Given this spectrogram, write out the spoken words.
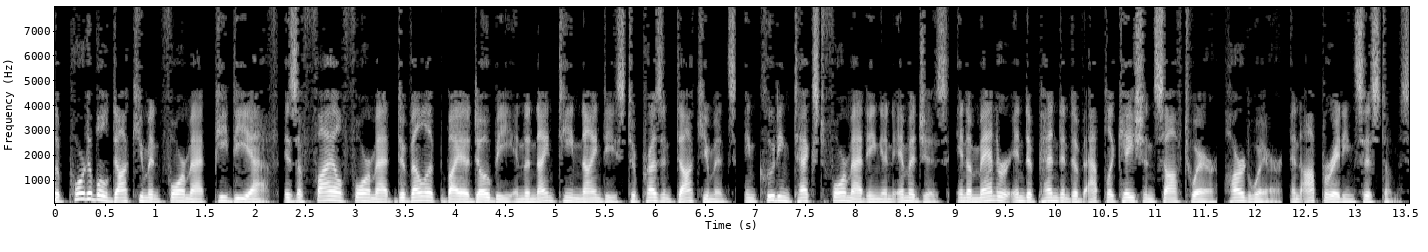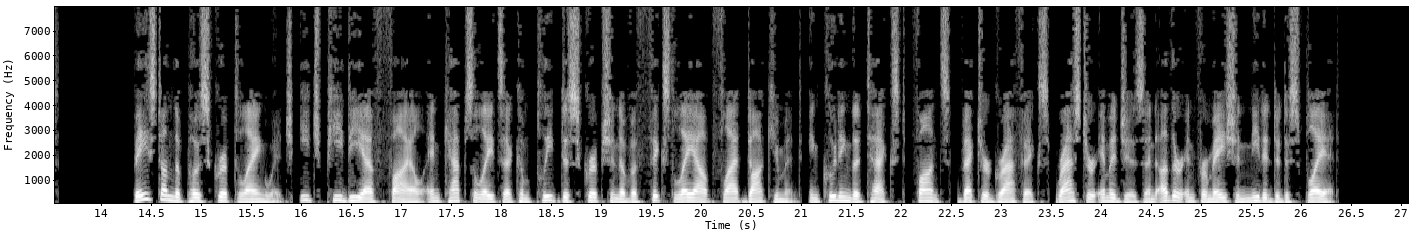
The Portable Document Format (PDF) is a file format developed by Adobe in the 1990s to present documents, including text formatting and images, in a manner independent of application software, hardware, and operating systems. Based on the PostScript language, each PDF file encapsulates a complete description of a fixed layout flat document, including the text, fonts, vector graphics, raster images and other information needed to display it.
